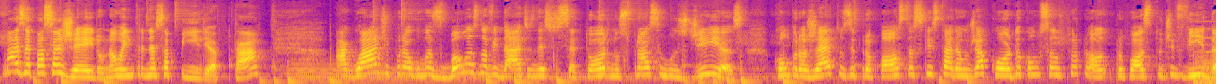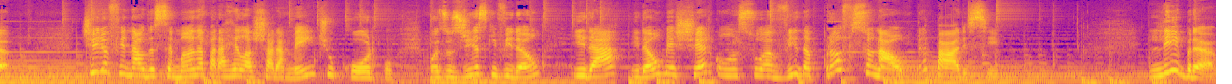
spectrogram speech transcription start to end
mas é passageiro, não entre nessa pilha, tá? Aguarde por algumas boas novidades neste setor nos próximos dias, com projetos e propostas que estarão de acordo com o seu propósito de vida. Tire o final da semana para relaxar a mente e o corpo, pois os dias que virão irá, irão mexer com a sua vida profissional. Prepare-se. Libra.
